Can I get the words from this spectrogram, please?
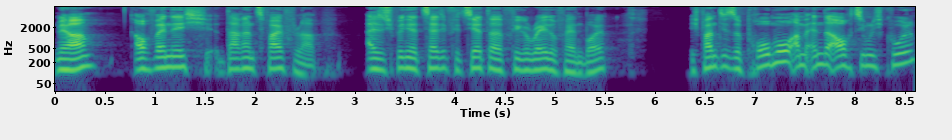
Ja, auch wenn ich daran Zweifel habe. Also ich bin jetzt zertifizierter Figueredo-Fanboy. Ich fand diese Promo am Ende auch ziemlich cool,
